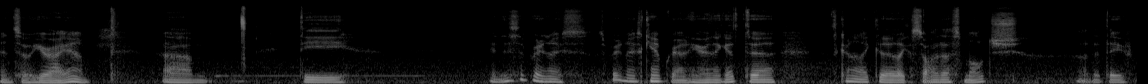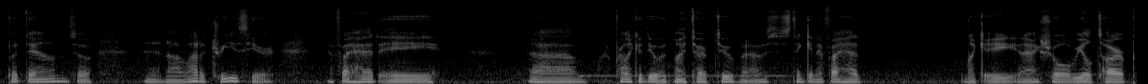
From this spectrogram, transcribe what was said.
And so here I am. Um, the and this is a pretty nice, it's a pretty nice campground here. They get uh, it's kind of like a like a sawdust mulch uh, that they've put down. So and a lot of trees here. If I had a, um, I probably could do it with my tarp too. But I was just thinking if I had like a an actual real tarp,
